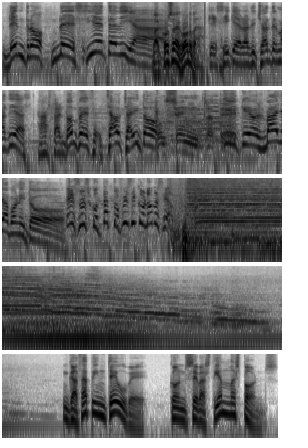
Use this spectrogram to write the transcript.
dentro de siete días. La cosa es gorda. Que sí, que ya lo has dicho antes, Matías. Hasta entonces, chao, Charito. Concéntrate. Y que os vaya bonito. Eso es contacto físico no deseado. Gazapin TV con Sebastián Maspons.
